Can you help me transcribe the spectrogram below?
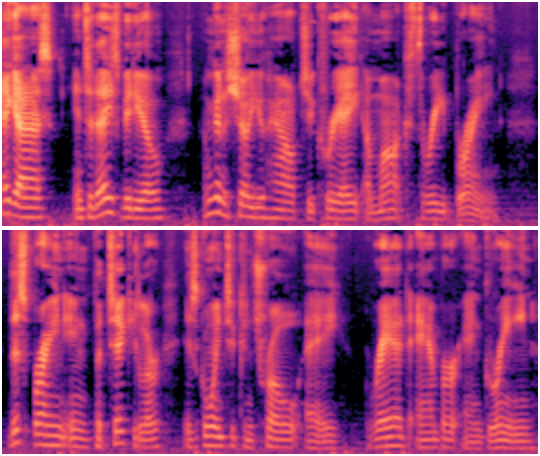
Hey guys, in today's video I'm going to show you how to create a Mach 3 brain. This brain in particular is going to control a red, amber, and green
